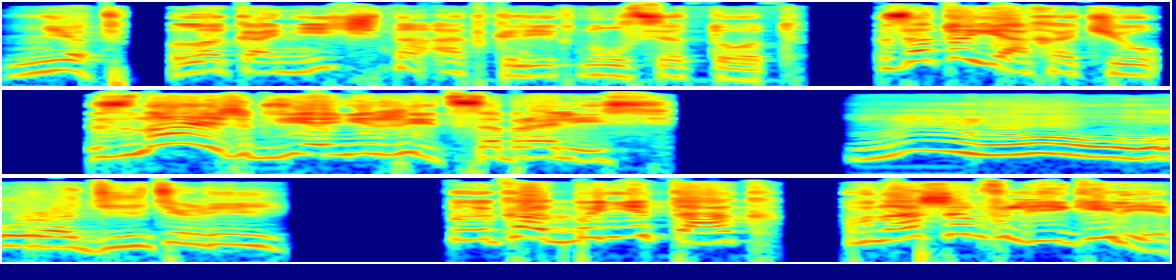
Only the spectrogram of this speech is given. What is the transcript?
«Нет», – лаконично откликнулся тот. «Зато я хочу. Знаешь, где они жить собрались?» «Ну, у родителей». «Ну «Как бы не так. В нашем флигеле.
